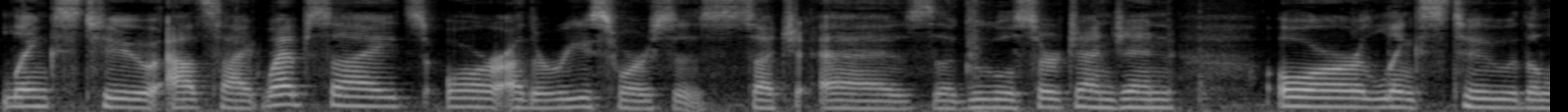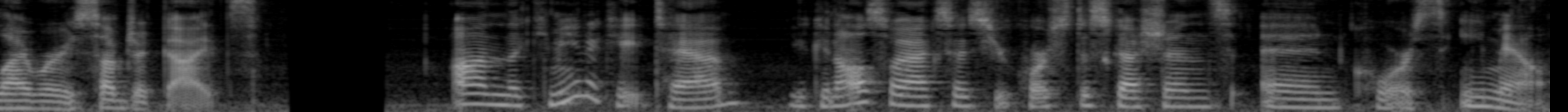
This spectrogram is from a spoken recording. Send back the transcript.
links to outside websites or other resources such as the Google search engine or links to the library subject guides. On the Communicate tab, you can also access your course discussions and course email.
